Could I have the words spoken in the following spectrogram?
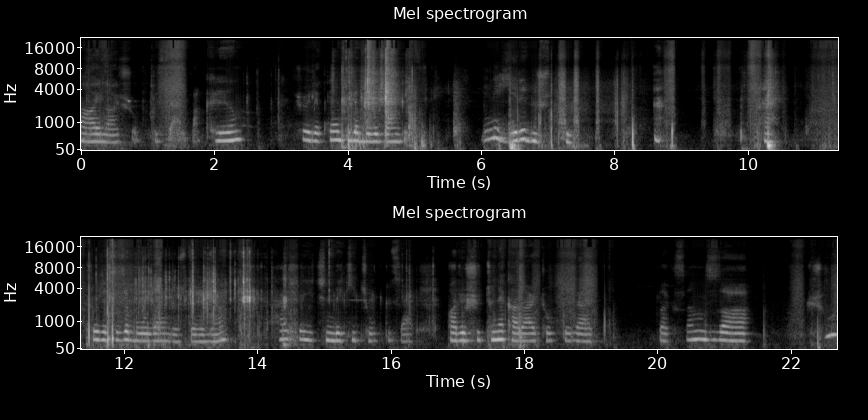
Aylar çok güzel. Bakın. Şöyle komple göstereyim. Yine yere düştü. Şöyle size boydan göstereceğim. Her şey içindeki çok güzel. Paraşütüne kadar çok güzel. Baksanıza. Şunun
